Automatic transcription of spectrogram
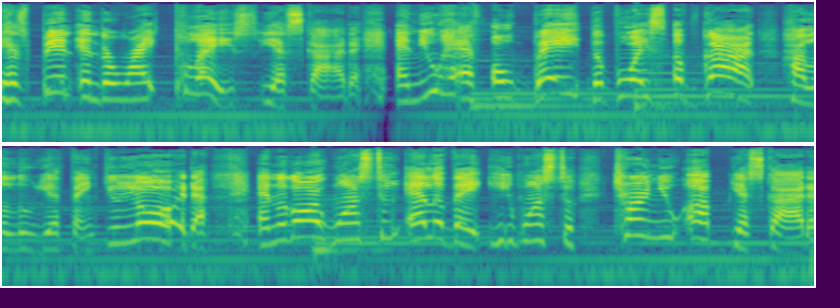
has been in the right place. Yes, God. And you have obeyed the voice of God. Hallelujah. Thank you, Lord. And the Lord wants to elevate, He wants to turn you up. Yes, God.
